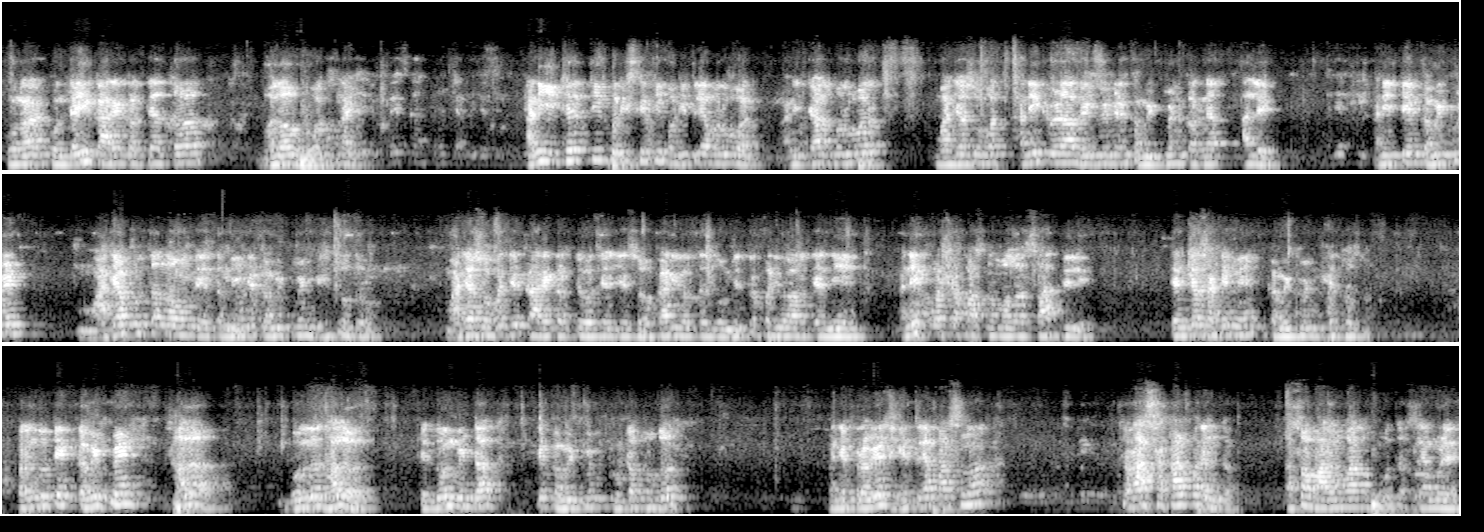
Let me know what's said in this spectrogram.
कोणा कोणत्याही कार्यकर्त्याचं भलं होत नाही. आणि इथे ती परिस्थिती बघितल्याबरोबर आणि त्याचबरोबर माझ्यासोबत अनेक वेळा वेगवेगळे कमिटमेंट करण्यात आले. आणि ते कमिटमेंट माझ्यापुरता नव्हते तर मी जे कमिटमेंट घेत होतो माझ्यासोबत जे कार्यकर्ते होते जे सहकारी होते जो मित्र परिवार ज्यांनी अनेक वर्षापासून मला साथ दिली त्यांच्यासाठी मी कमिटमेंट घेत होतो. परंतु ते कमिटमेंट झालं बोलणं झालं ते दोन मिनिटात ते कमिटमेंट तुटत होतं. म्हणजे प्रवेश घेतल्यापासनं तर आज सकाळपर्यंत असं वारंवार होत असल्यामुळे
